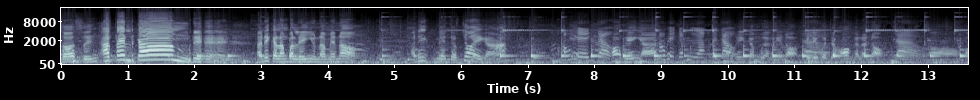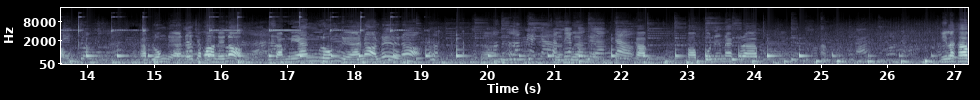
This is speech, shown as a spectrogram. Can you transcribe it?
ซอสึงอาเต้นกรรมอันนี้กำลังบรรเลงอยู่นะแม่เนออันนี้เมียจะจ้อยกะห้องเพลงเจ้าห้องเพลงหยางห้องเพลงกับเมืองเลยเจ้าห้องเพลงกำเมืองนี่เนาะก็เดี๋ยวก็จะห้องกันแล้วเนาะเจ้าอ๋อขอบคุณ ครับหลวงเหนือโดยเฉพาะเลยเนาะสำเนียงหลวงเหนือเนาะลื้อเนาะเออสำเนียงเมืองเมืองเจ้าครับ ขอบคุณนะครับครับ นี่แหละครับ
